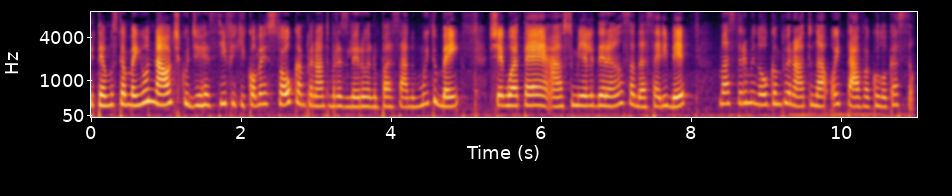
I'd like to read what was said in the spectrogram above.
E temos também o Náutico de Recife, que começou o Campeonato Brasileiro ano passado muito bem, chegou até a assumir a liderança da Série B, mas terminou o campeonato na oitava colocação.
